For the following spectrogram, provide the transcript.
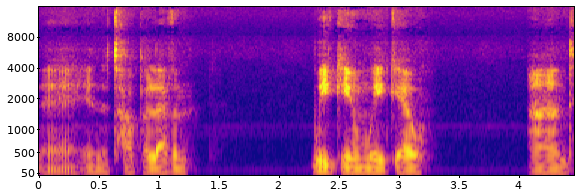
uh, in the top eleven, week in week out, and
